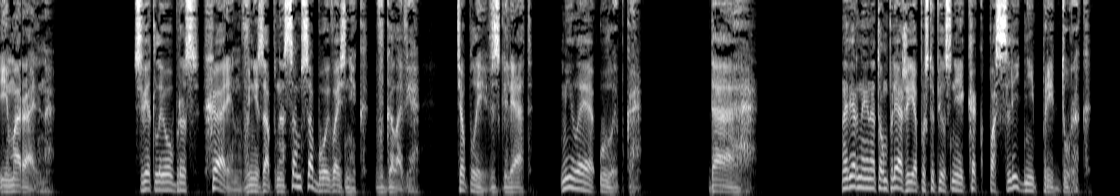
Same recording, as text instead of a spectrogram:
и морально. Светлый образ Харин внезапно сам собой возник в голове. Теплый взгляд, милая улыбка. Да, наверное, на том пляже я поступил с ней как последний придурок.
